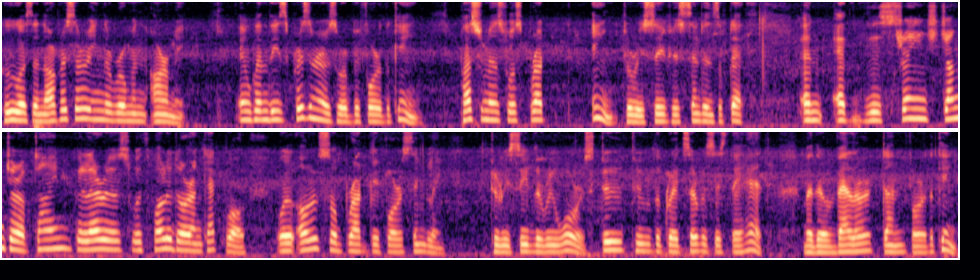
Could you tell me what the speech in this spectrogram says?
who was an officer in the Roman army. And when these prisoners were before the king, Posthumus was brought in to receive his sentence of death. And at this strange juncture of time, Belarius with Polydor and Cadwal were also brought before Cymbeline to receive the rewards due to the great services they had by their valor done for the king.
